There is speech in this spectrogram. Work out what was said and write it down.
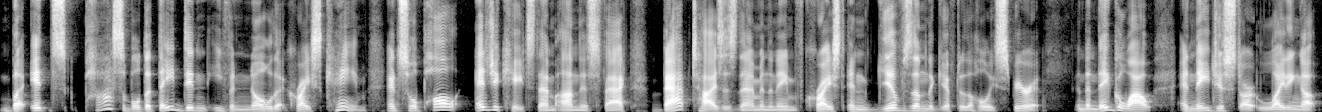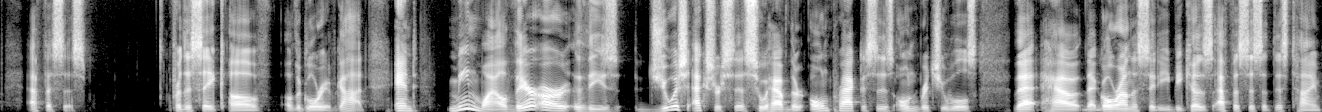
but it's possible that they didn't even know that Christ came. And so Paul educates them on this fact, baptizes them in the name of Christ, and gives them the gift of the Holy Spirit. And then they go out and they just start lighting up Ephesus for the sake of, of the glory of God. And meanwhile, there are these Jewish exorcists who have their own practices, own rituals that have that go around the city because Ephesus at this time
